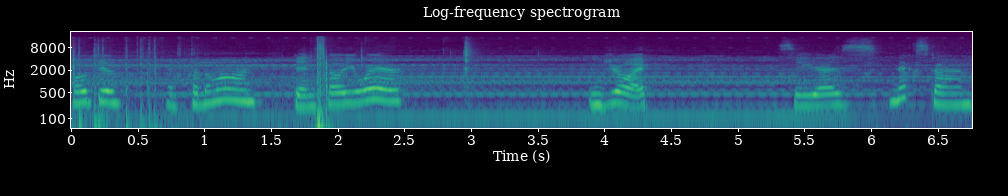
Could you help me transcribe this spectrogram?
Told you. I'd put them on. Didn't tell you where. Enjoy. See you guys next time.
